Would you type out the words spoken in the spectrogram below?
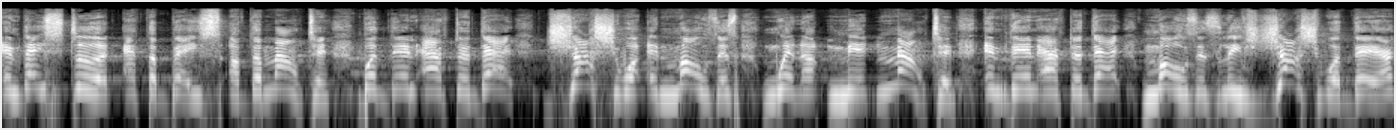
and they stood at the base of the mountain. But then after that, Joshua and Moses went up mid mountain. And then after that, Moses leaves Joshua there.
